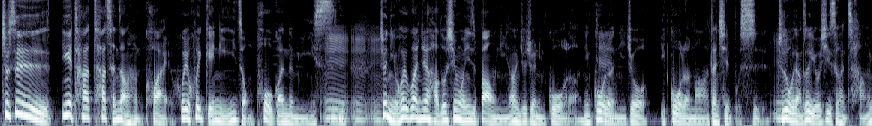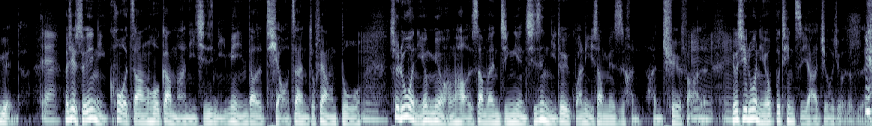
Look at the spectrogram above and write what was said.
就是因为他他成长的很快，会会给你一种破关的迷失，嗯嗯、就你会忽然间好多新闻一直报你，然后你就觉得你过了，你过了你就你过了吗？但其实不是，就是我讲这个游戏是很长远的。对，而且随着你扩张或干嘛，你其实你面临到的挑战就非常多。嗯，所以如果你又没有很好的上班经验，其实你对管理上面是很很缺乏的。嗯嗯、尤其如果你又不听职涯九九，对不对？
